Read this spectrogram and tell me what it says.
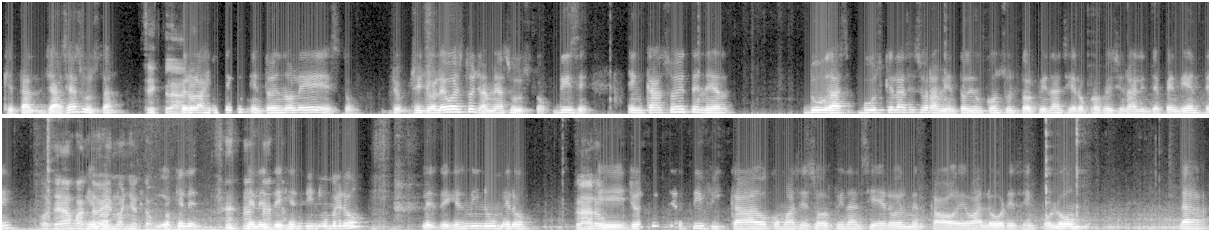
¿Qué tal? Ya se asusta. Sí, Pero claro. la gente ¿por qué entonces no lee esto. Yo, si yo leo esto ya me asusto. Dice, en caso de tener dudas, busque el asesoramiento de un consultor financiero profesional independiente. O sea, Juan David pido que, le- que les dejes mi número, les dejes mi número. Claro. Eh, yo estoy certificado como asesor financiero del mercado de valores en Colombia. La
